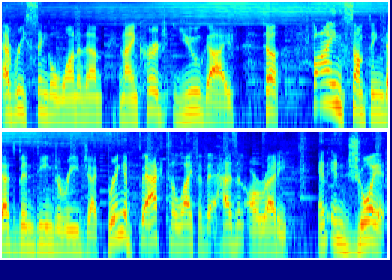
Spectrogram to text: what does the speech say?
every single one of them, and I encourage you guys to find something that's been deemed a reject. Bring it back to life if it hasn't already, and enjoy it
